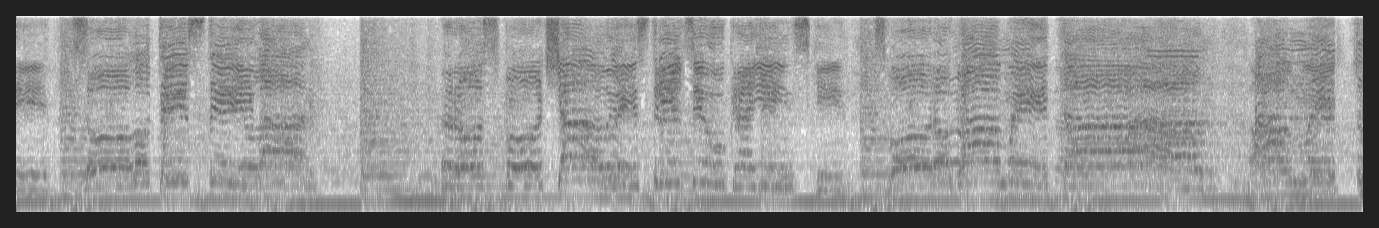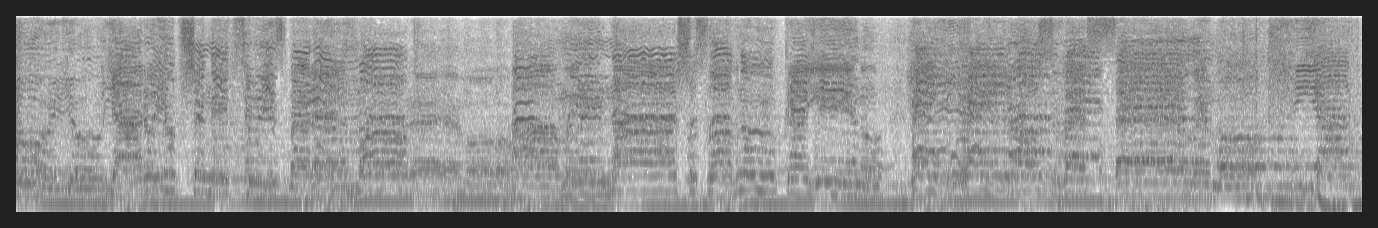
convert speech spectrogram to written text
пшениці, золотистий лан. Розпочали стрільці українські з ворогами там, а ми тую ярою пшеницю і зберемо, а ми нашу славну Україну, гей, гей, розвеселимо, як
